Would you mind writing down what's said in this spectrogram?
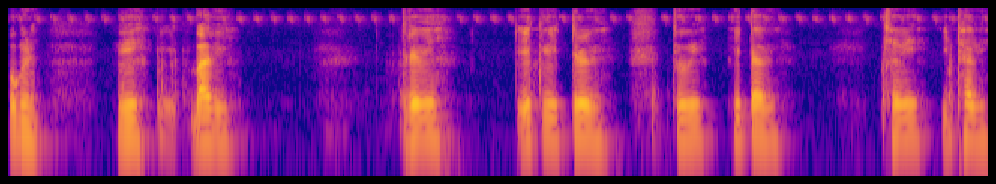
ઓગણીસ. વીસ, બાવીસ. ત્રેવીસ, એકવીસ, ત્રેવીસ. ચોવીસ, સિત્તાવીસ. છવ્વીસ અઠાવીસ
